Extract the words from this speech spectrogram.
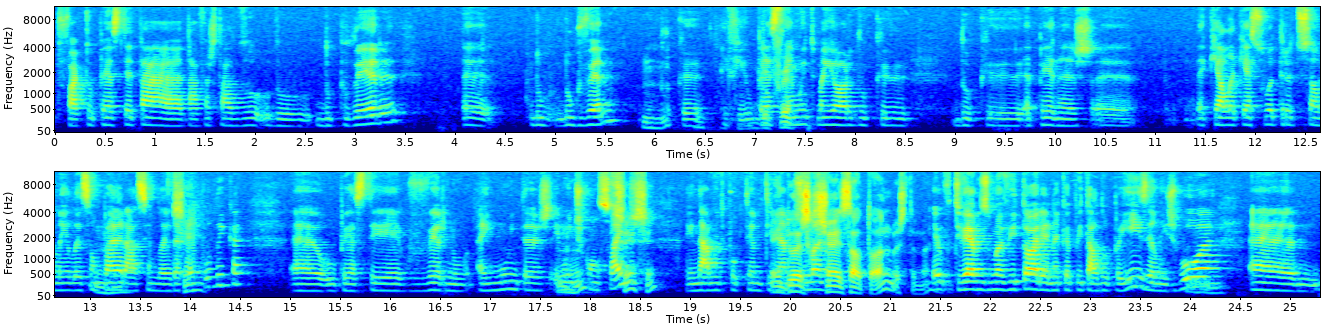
De facto, o PSD está, está afastado do, do, do poder uh, do, do, governo, uhum. porque, enfim, o PSD é muito maior do que, do que apenas uh, aquela que é a sua tradução na eleição uhum. para a Assembleia da sim. República. Uh, o PSD é governo em, muitas, em uhum. muitos conselhos. Sim, sim. Ainda há muito pouco tempo tivemos. Em duas uma, regiões autónomas também. Tivemos uma vitória na capital do país, em Lisboa. Uhum. Uh,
